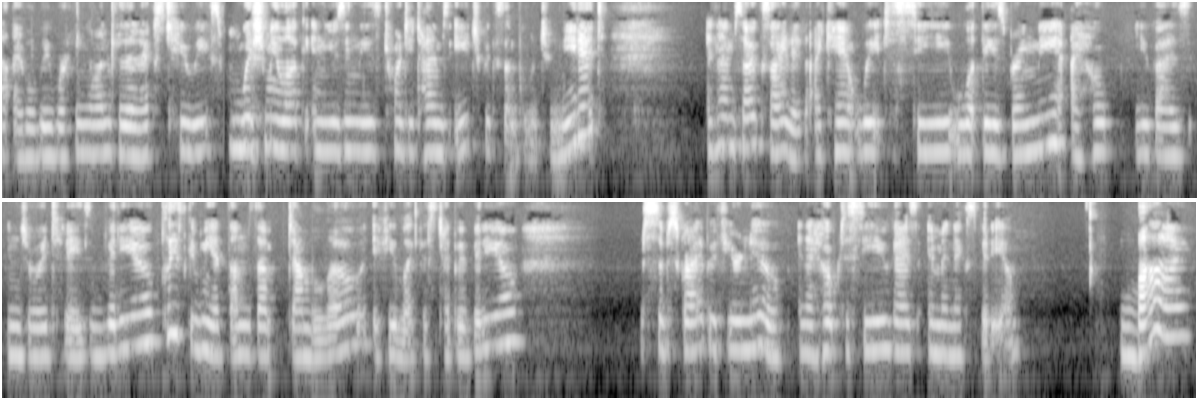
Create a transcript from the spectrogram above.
that I will be working on for the next two weeks. Wish me luck in using these 20 times each because I'm going to need it. And I'm so excited. I can't wait to see what these bring me. I hope you guys enjoyed today's video. Please give me a thumbs up down below if you like this type of video subscribe if you're new, and I hope to see you guys in my next video. Bye!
